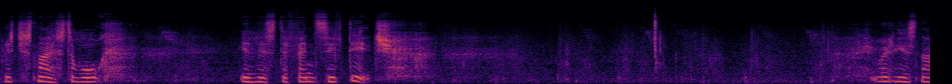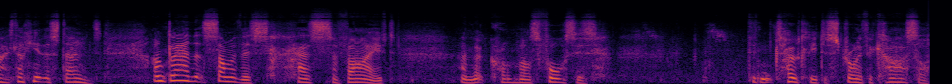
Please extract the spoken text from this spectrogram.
But it's just nice to walk in this defensive ditch. It really is nice looking at the stones. I'm glad that some of this has survived and that Cromwell's forces didn't totally destroy the castle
